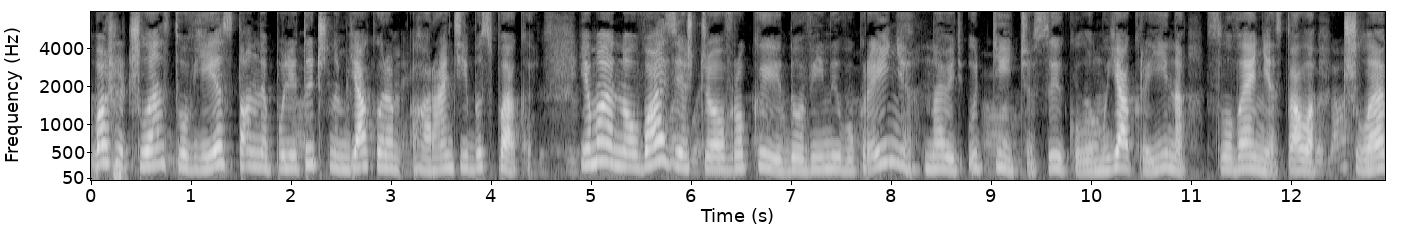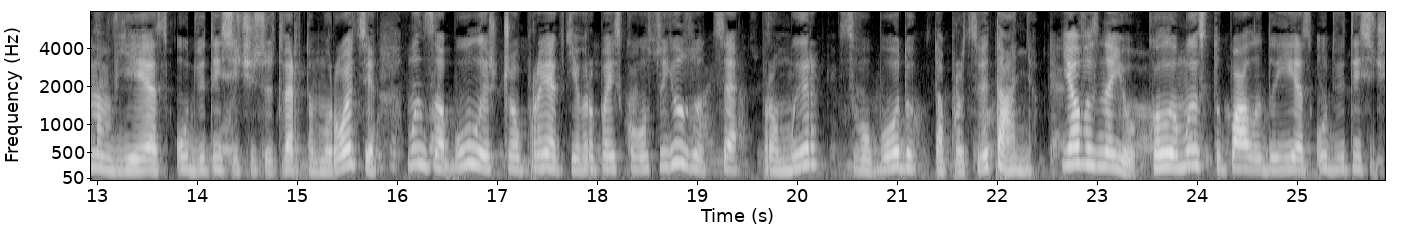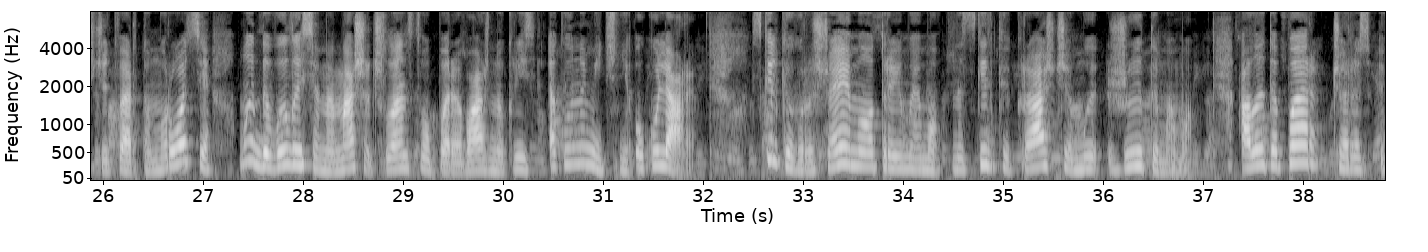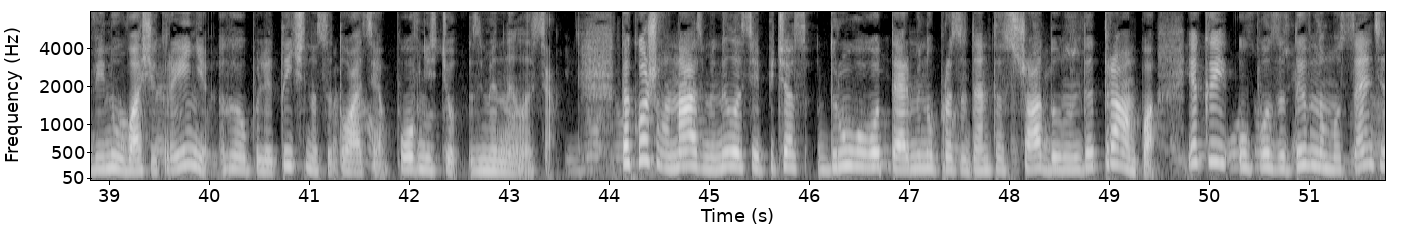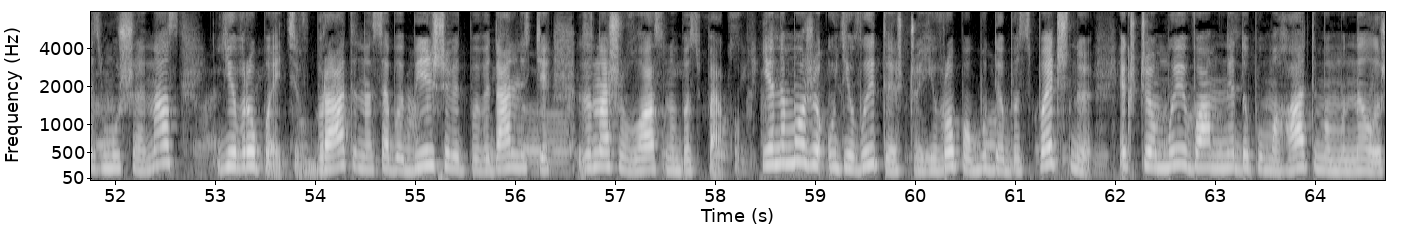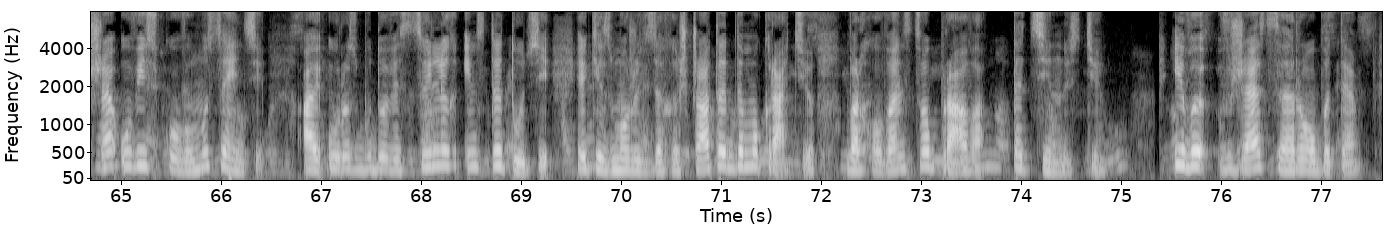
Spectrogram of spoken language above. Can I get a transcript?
Ваше членство в ЄС стане політичним якорем гарантій безпеки. Я маю на увазі, що в роки до війни в Україні, навіть у ті часи, коли моя країна Словенія стала членом в ЄС у 2004 році, ми забули, що проєкт Європейського союзу це про мир, свободу та процвітання. Я визнаю, коли ми вступали до ЄС у 2004 році, ми дивилися на наше членство переважно крізь економічні окуляри. Скільки грошей ми отримаємо, наскільки краще ми житимемо. Але тепер, через війну у вашій країні, геополітична ситуація повністю змінилася. Також вона змінилася під час другого терміну президента США Дональда Трампа, який у позитивному сенсі змушує нас, європейців, брати на себе більше відповідальності за нашу власну безпеку. Я не можу уявити, що Європа буде безпечною, якщо ми вам не допомагатимемо не лише у військовому сенсі, а й у розбудові сильних інституцій, які зможуть захищати демократію, верховенство права та цінності. І ви вже це робите.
